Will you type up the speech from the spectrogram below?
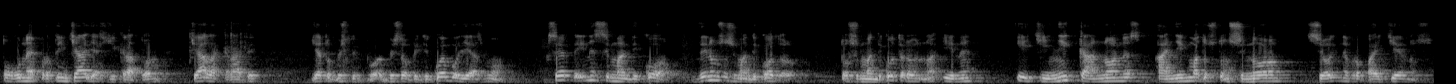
το έχουν προτείνει και άλλοι αρχικοί κρατών και άλλα κράτη, για το πιστοποιητικό εμβολιασμό. Ξέρετε, είναι σημαντικό, δεν είναι όμω το σημαντικότερο. Το σημαντικότερο είναι οι κοινοί κανόνες ανοίγματος των συνόρων σε όλη την Ευρωπαϊκή Ένωση.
